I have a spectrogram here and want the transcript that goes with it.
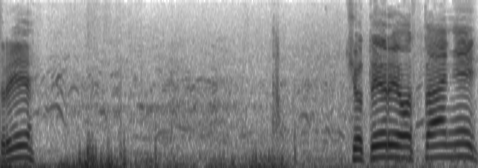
Три. Чотири. Останній.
